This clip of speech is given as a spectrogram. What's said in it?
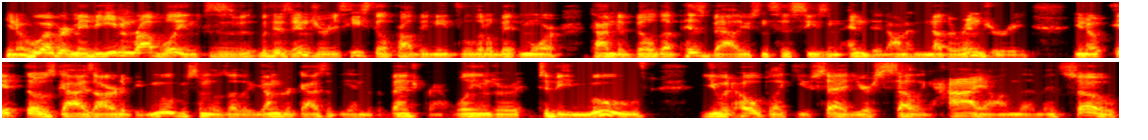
you know whoever it may be, even Rob Williams, because with his injuries, he still probably needs a little bit more time to build up his value since his season ended on another injury. You know, if those guys are to be moved, if some of those other younger guys at the end of the bench, Grant Williams, are to be moved, you would hope, like you said, you're selling high on them. And so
